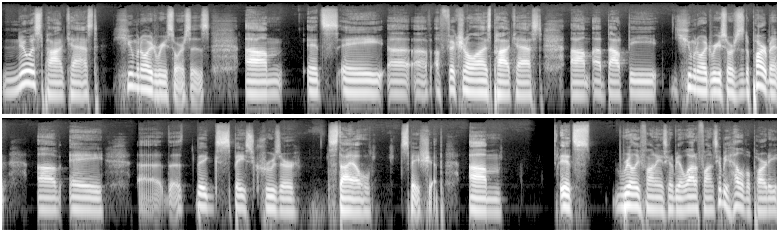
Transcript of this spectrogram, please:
newest podcast humanoid resources. Um, it's a, uh, a, a fictionalized podcast um, about the humanoid resources department of a uh, the big space cruiser style spaceship. Um, it's really funny. It's going to be a lot of fun. It's going to be a hell of a party.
